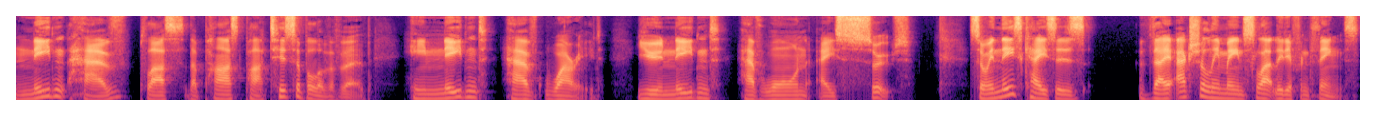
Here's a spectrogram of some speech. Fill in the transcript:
needn't have plus the past participle of a verb. He needn't have worried you needn't have worn a suit. So in these cases, they actually mean slightly different things.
